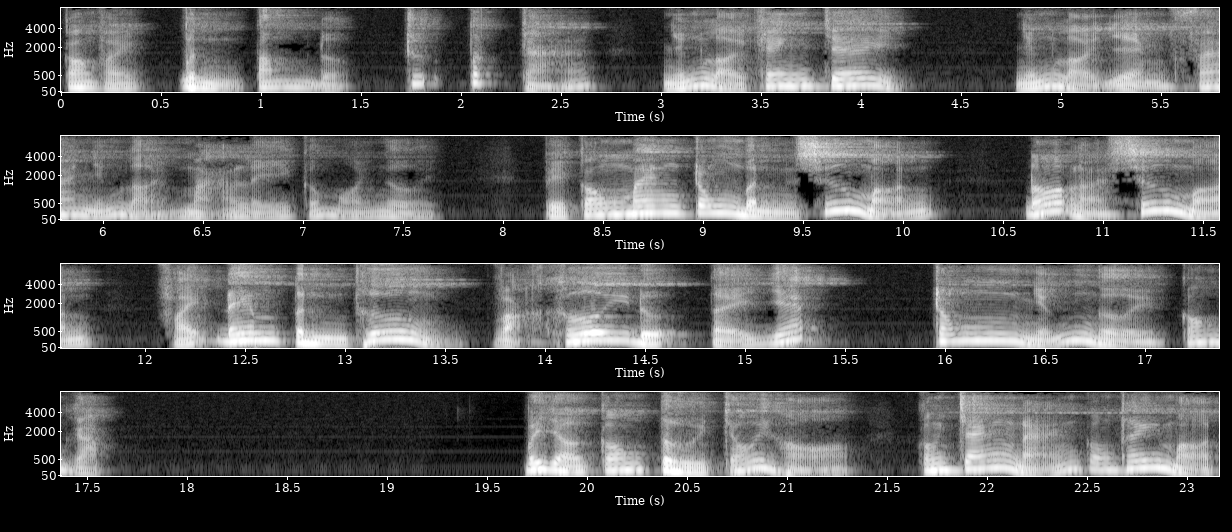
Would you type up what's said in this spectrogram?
Con phải bình tâm được trước tất cả những lời khen chê, những lời dèm pha, những lời mạ lị của mọi người. Vì con mang trong mình sứ mệnh, đó là sứ mệnh phải đem tình thương và khơi được tệ giác trong những người con gặp. Bây giờ con từ chối họ, con chán nản, con thấy mệt,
